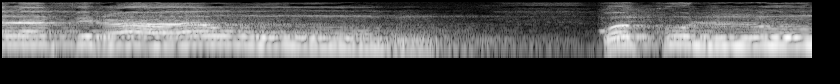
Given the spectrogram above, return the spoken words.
آل فرعون وكل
